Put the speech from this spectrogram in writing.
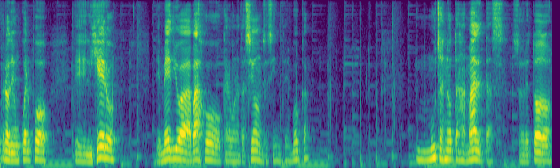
Bueno, de un cuerpo eh, ligero, de medio a bajo carbonatación se siente en boca. Muchas notas a maltas, sobre todo.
